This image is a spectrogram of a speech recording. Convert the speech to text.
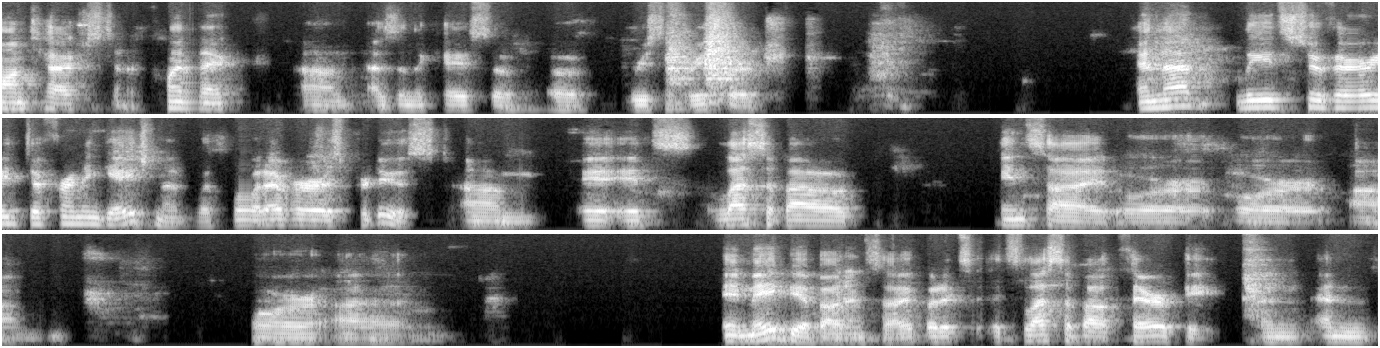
context in a clinic, um, as in the case of, of recent research. And that leads to very different engagement with whatever is produced. Um, it, it's less about insight or, or, um, or uh, it may be about insight, but it's it's less about therapy and and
